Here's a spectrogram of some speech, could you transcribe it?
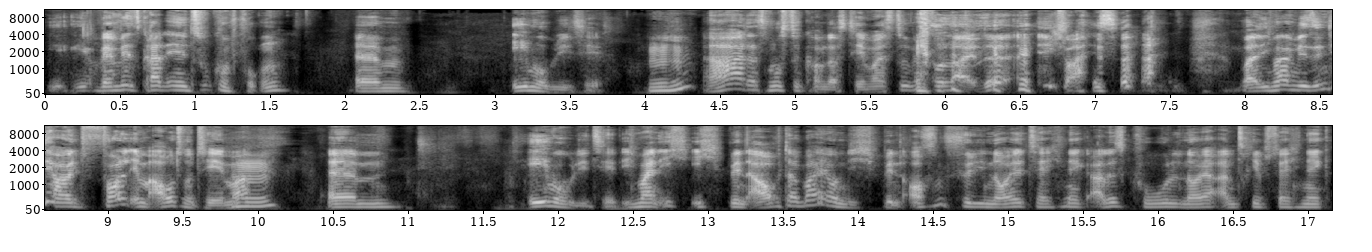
Wenn wir jetzt gerade in die Zukunft gucken, ähm, E-Mobilität. Mhm. Ah, das musste kommen, das Thema. Es tut mir voll leid. Ne? Ich weiß. Weil ich meine, wir sind ja heute voll im Autothema. Mhm. Ähm, E-Mobilität. Ich meine, ich, ich bin auch dabei und ich bin offen für die neue Technik. Alles cool, neue Antriebstechnik.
